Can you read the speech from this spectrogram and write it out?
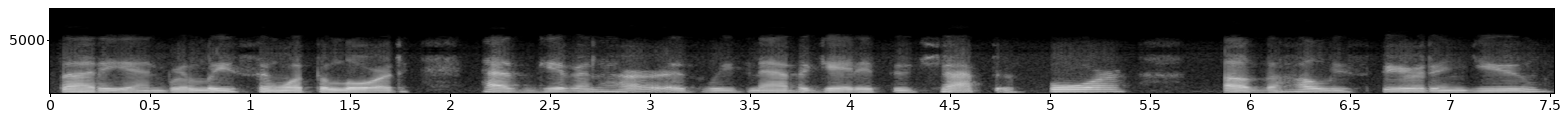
study and releasing what the Lord has given her as we've navigated through chapter 4 of the Holy Spirit in you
